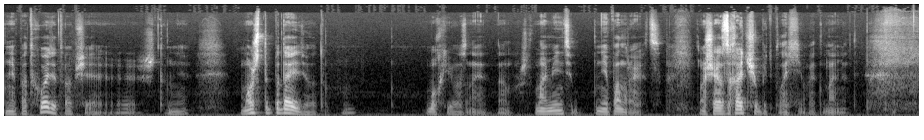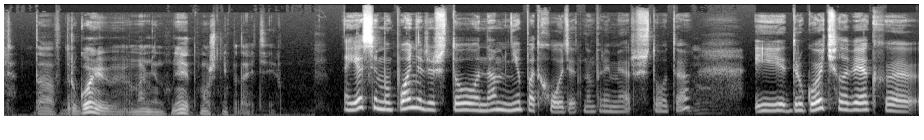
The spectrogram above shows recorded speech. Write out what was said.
мне подходит вообще, что мне... Может, и подойдет. Бог его знает. Может, в моменте мне понравится. Может, я захочу быть плохим в этот момент да, в другой момент мне это может не подойти. А если мы поняли, что нам не подходит, например, что-то, и другой человек э,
